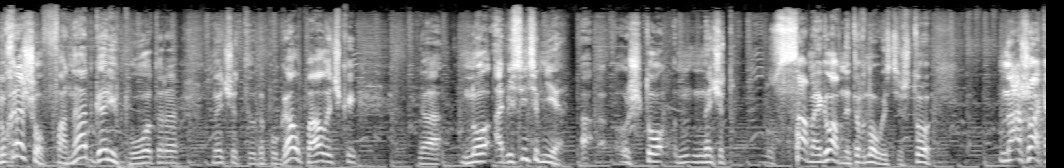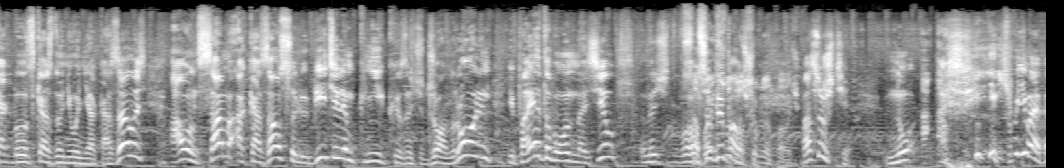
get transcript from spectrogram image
ну, хорошо, фанат Гарри Поттера, значит, напугал палочкой, а, но объясните мне, а, что, значит, самое главное это в новости, что ножа, как было сказано, у него не оказалось, а он сам оказался любителем книг, значит, Джоан Роулинг, и поэтому он носил, значит, волшебную палочку. палочку. Послушайте, ну, а- а я не понимаю,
